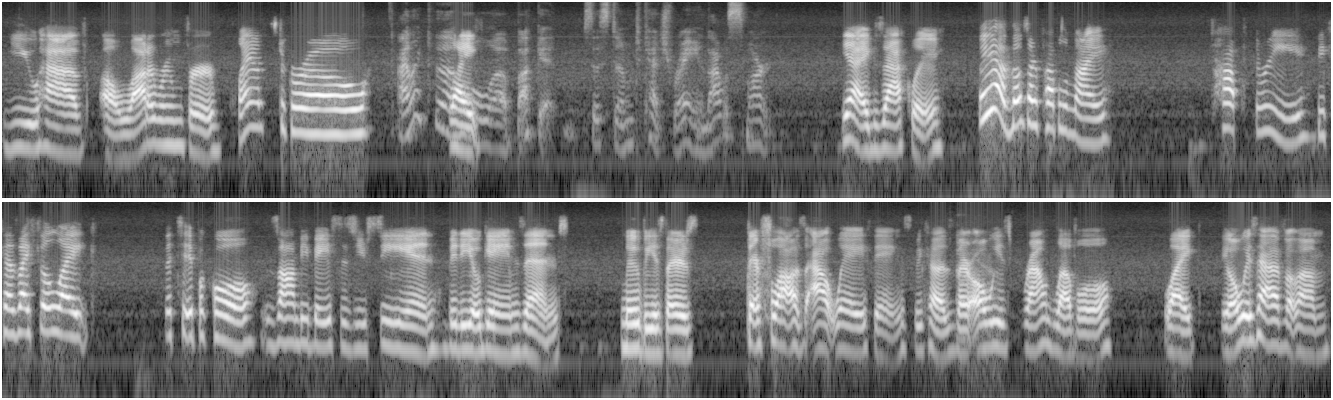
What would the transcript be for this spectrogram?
you have a lot of room for plants to grow. I liked the Like- whole uh, bucket system to catch rain. That was smart. Yeah, exactly. But yeah, those are probably my top three because I feel like the typical zombie bases you see in video games and movies, there's their flaws outweigh things because they're always ground level. Like they always have um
